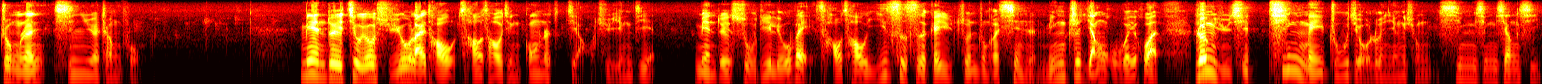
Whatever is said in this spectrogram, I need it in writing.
众人心悦诚服。面对旧友许攸来投，曹操竟光着脚去迎接；面对宿敌刘备，曹操一次次给予尊重和信任，明知养虎为患，仍与其青梅煮酒论英雄，惺惺相惜；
